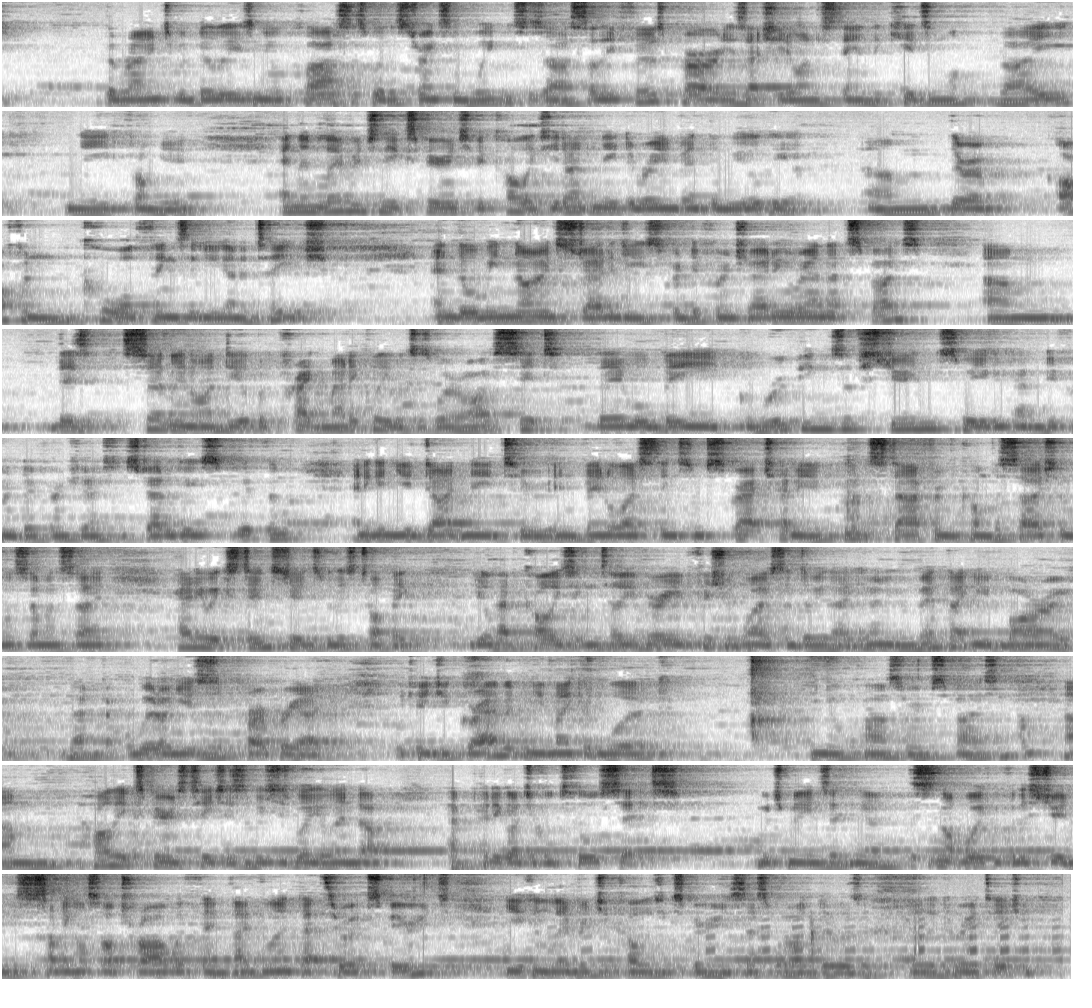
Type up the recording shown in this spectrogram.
the range of abilities in your classes, where the strengths and weaknesses are. So the first priority is actually to understand the kids and what they need from you, and then leverage the experience of your colleagues. You don't need to reinvent the wheel here. Um, there are often core things that you're going to teach, and there will be known strategies for differentiating around that space. Um, there's certainly an ideal, but pragmatically, which is where I sit, there will be groupings of students where you can have different differentiation strategies with them. And again, you don't need to invent all those things from scratch. Having a good staff room conversation with someone say, how do you extend students with this topic? You'll have colleagues that can tell you very efficient ways to do that. You don't invent that, you borrow that. The word I'd use is appropriate, which means you grab it and you make it work in your classroom space. Um, highly experienced teachers, which is where you'll end up, have pedagogical tool sets, which means that you know this is not working for the student. This is something else I'll try with them. They've learnt that through experience. You can leverage your college experience. That's what I do as a early career teacher.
